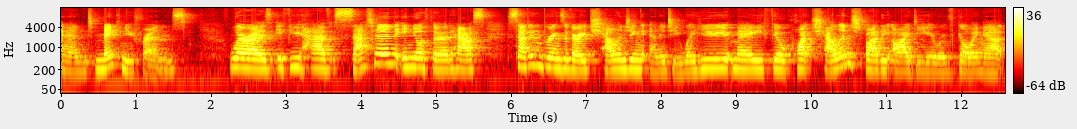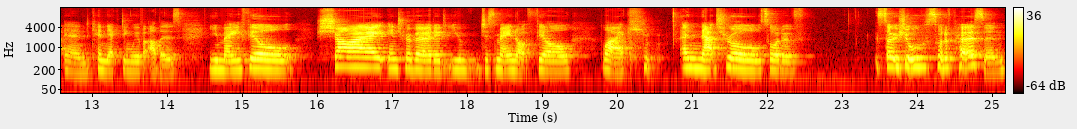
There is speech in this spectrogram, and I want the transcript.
and make new friends. Whereas if you have Saturn in your third house, Saturn brings a very challenging energy where you may feel quite challenged by the idea of going out and connecting with others. You may feel shy, introverted, you just may not feel like a natural sort of social sort of person.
